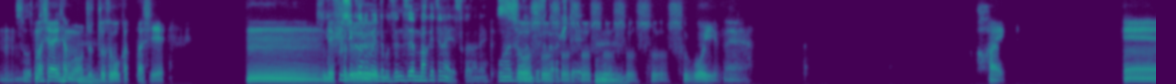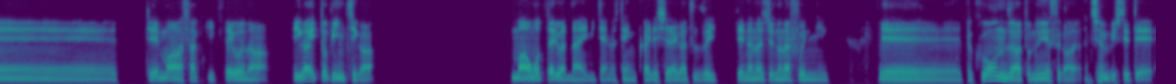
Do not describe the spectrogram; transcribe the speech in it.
うん、そうですねその試合でもずっとすごかったし、うーん。で、フィジカル面でもも全然負けてないですからね。同じ分ですから来て。そうそうそうそうそうそう、すごいよね。はい。えー、で、まあ、さっき言ったような、意外とピンチが、まあ、思ったよりはないみたいな展開で試合が続いて、77分に、えーと、クアンサーとヌニェスが準備してて、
